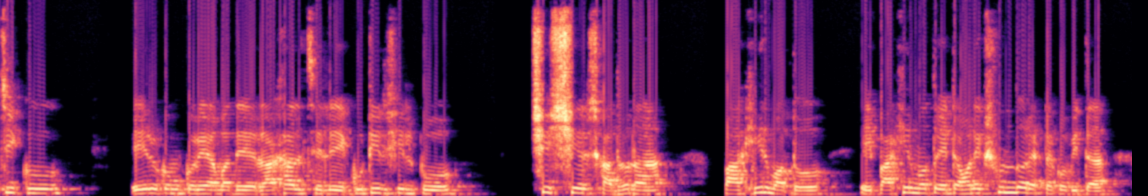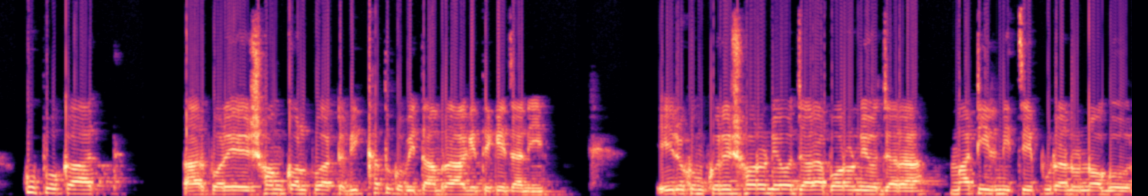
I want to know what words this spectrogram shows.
চিকু, এইরকম করে আমাদের রাখাল ছেলে, কুটির শিল্প, শিষ্যের সাধনা, পাখির মতো। এই পাখির মতো এটা অনেক সুন্দর একটা কবিতা। কুপকাত, তারপরে সংকল্প, একটা বিখ্যাত কবিতা আমরা আগে থেকে জানি। এইরকম করে স্মরণীয় যারা, বরণীয় যারা, মাটির নিচে পুরানো নগর,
